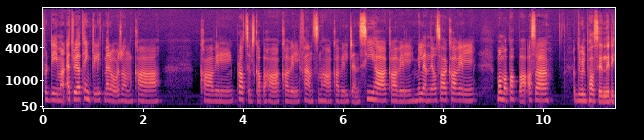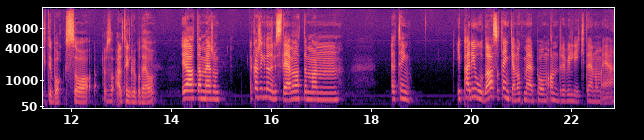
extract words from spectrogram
fordi man Jeg tror jeg tenker litt mer over sånn hva hva vil plateselskapet ha, hva vil fansen ha, hva vil Gen Z ha, hva vil millennials ha, hva vil mamma og pappa Altså, Du vil passe inn i riktig boks, og så, er- tenker du på det òg? ja, at det er mer sånn Kanskje ikke nødvendigvis det, men at man Jeg tenker I perioder så tenker jeg nok mer på om andre vil like det enn om jeg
